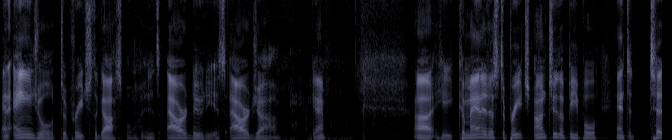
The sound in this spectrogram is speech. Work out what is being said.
an angel to preach the gospel. It's our duty, it's our job. Okay? Uh, he commanded us to preach unto the people and to, t-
